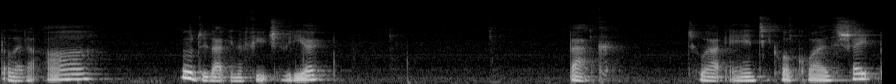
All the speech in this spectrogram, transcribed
the letter R. We'll do that in a future video. Back to our anti-clockwise shape,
